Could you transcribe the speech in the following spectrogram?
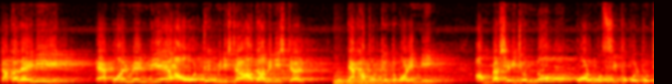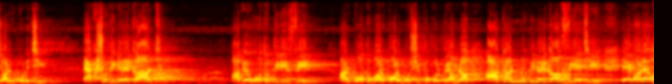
টাকা দেয়নি। অ্যাপয়েন্টমেন্ট দিয়ে অর্ধেক মিনিস্টার আধা মিনিস্টার দেখা পর্যন্ত করেননি। আমরা সেই জন্য কর্মশ্রী প্রকল্প চালু করেছি। একশো দিনের কাজ, আগেও হতো তিরিশ দিন। আর গতবার কর্মশ্রী প্রকল্পে আমরা আটান্ন দিনের কাজ দিয়েছি। এবারেও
